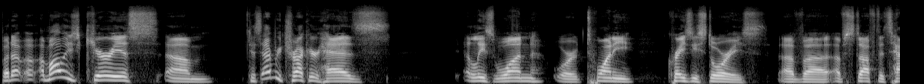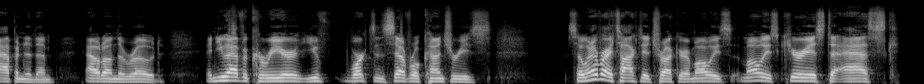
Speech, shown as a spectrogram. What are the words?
But I- I'm always curious because every trucker has at least one or 20 crazy stories of, uh, of stuff that's happened to them out on the road. And you have a career, you've worked in several countries. So whenever I talk to a trucker, I'm always, I'm always curious to ask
